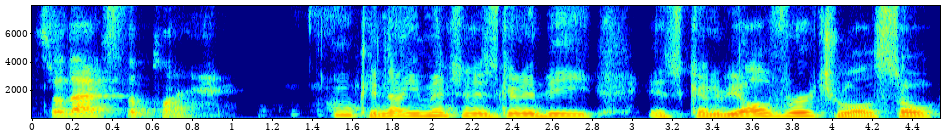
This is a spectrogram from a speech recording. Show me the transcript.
So that's the plan. Okay. Now you mentioned it's going to be it's going to be all virtual. So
